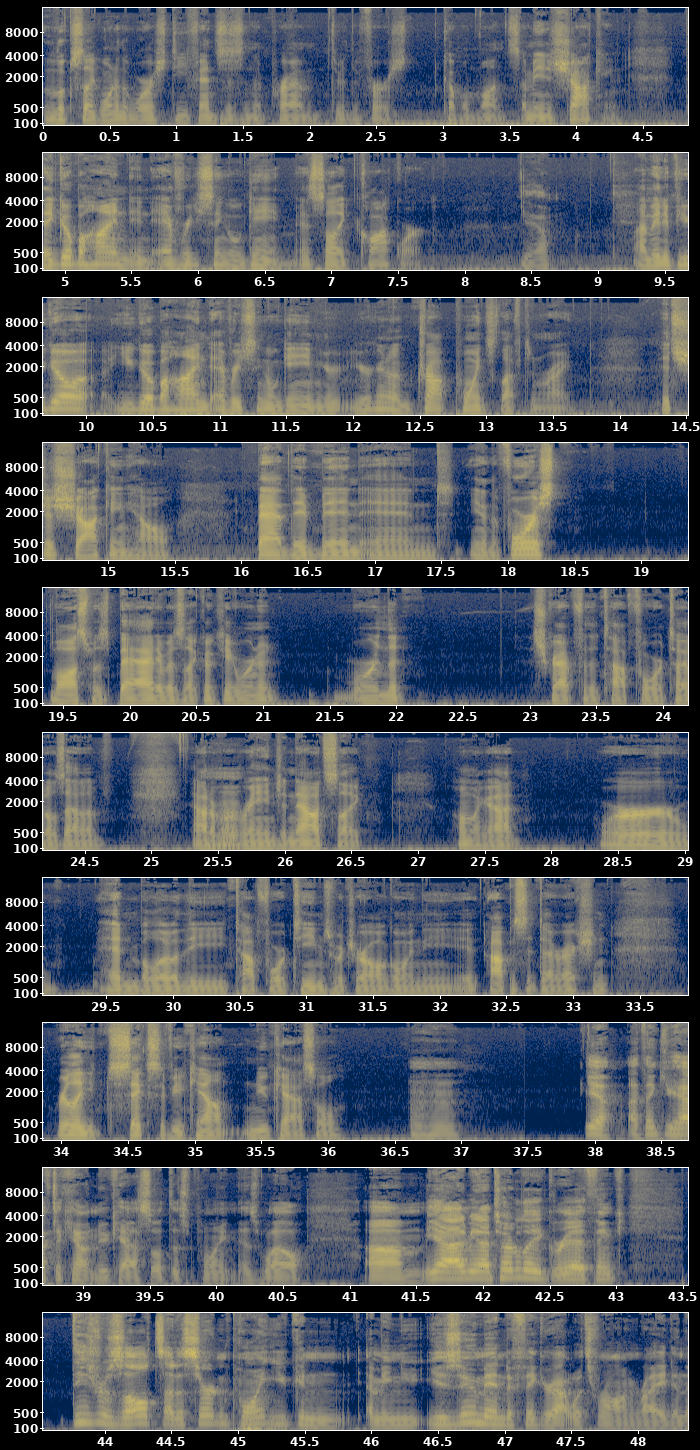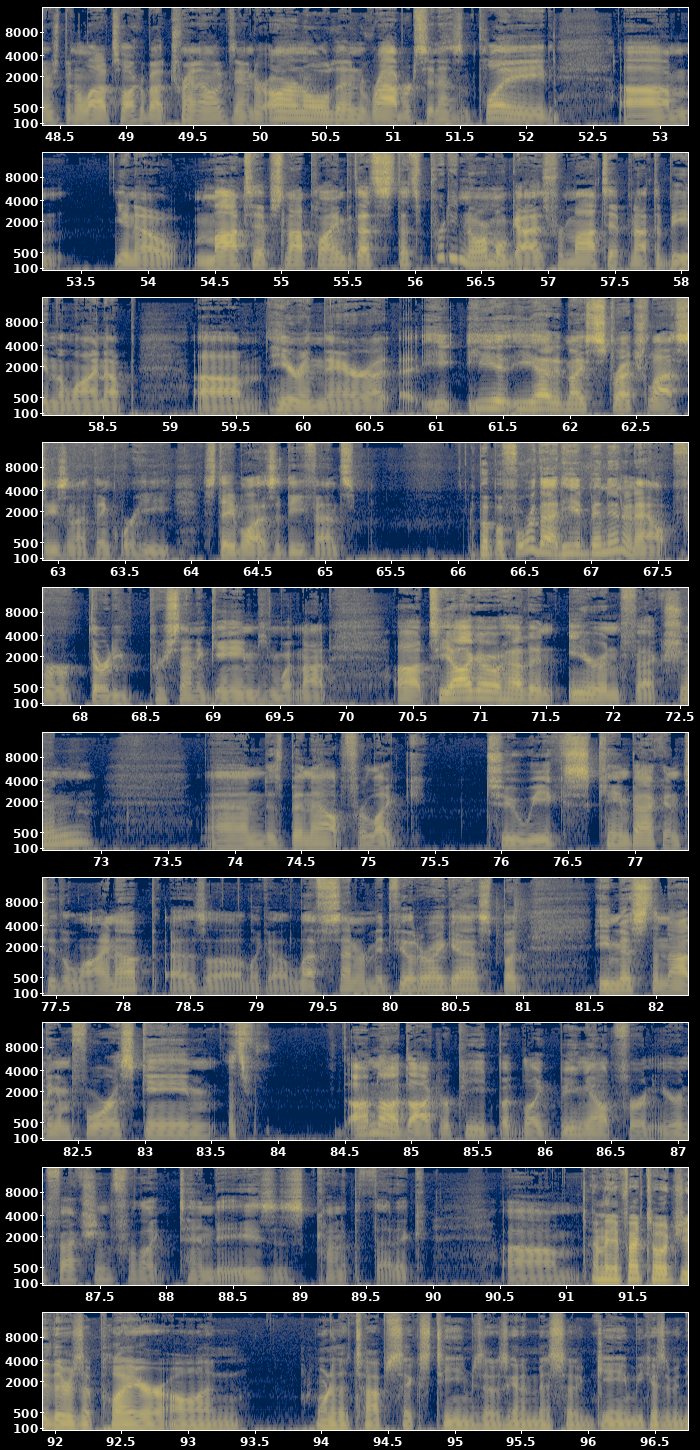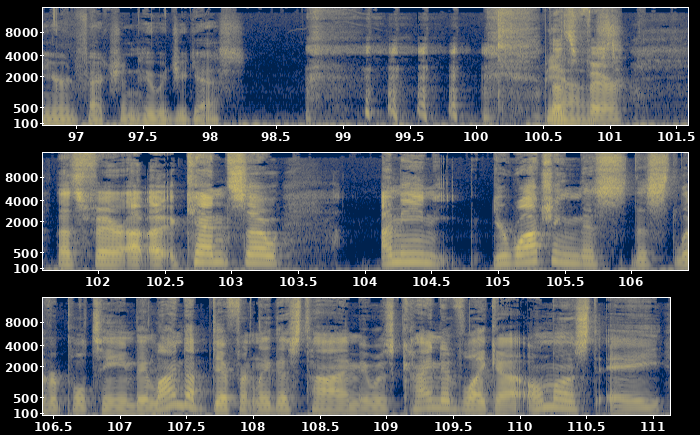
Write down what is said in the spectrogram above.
looks like one of the worst defenses in the Prem through the first couple months. I mean, it's shocking. They go behind in every single game. It's like clockwork. Yeah. I mean, if you go you go behind every single game, you're you're gonna drop points left and right. It's just shocking how bad they've been, and you know the Forest loss was bad. It was like okay, we're in a we're in the scrap for the top four titles out of out mm-hmm. of our mm-hmm. range, and now it's like, oh my god, we're heading below the top four teams, which are all going the opposite direction. Really, six if you count Newcastle. Mm-hmm. Yeah, I think you have to count Newcastle at this point as well. Um, yeah, I mean, I totally agree. I think these results at a certain point you can i mean you, you zoom in to figure out what's wrong right and there's been a lot of talk about trent alexander arnold and robertson hasn't played um, you know matip's not playing but that's that's pretty normal guys for matip not to be in the lineup um, here and there. I, he he he had a nice stretch last season, I think, where he stabilized the defense. But before that, he had been in and out for thirty percent of games and whatnot. Uh, Thiago had an ear infection and has been out for like two weeks. Came back into the lineup as a like a left center midfielder, I guess, but he missed the Nottingham Forest game. That's I'm not a doctor, Pete, but like being out for an ear infection for like ten days is kind of pathetic. Um, I mean, if I told you there was a player on one of the top six teams that was going to miss a game because of an ear infection, who would you guess? That's honest. fair. That's fair. Uh, uh, Ken, so I mean, you're watching this this Liverpool team. They lined up differently this time. It was kind of like a almost a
